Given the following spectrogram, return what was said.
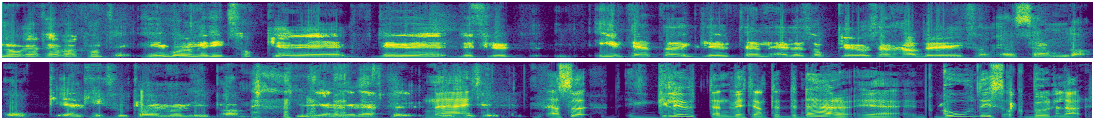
Några inte- Hur går det med ditt socker? Du, du skulle inte äta gluten eller socker och sen hade du liksom en semla och en kexchoklad i mungipan meningen efter. Nej, princip. alltså gluten vet jag inte. Det där är godis och bullar.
